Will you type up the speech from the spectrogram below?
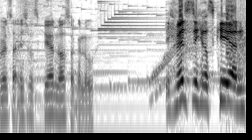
Du willst halt nicht riskieren, du hast doch genug. Ich will es nicht riskieren.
